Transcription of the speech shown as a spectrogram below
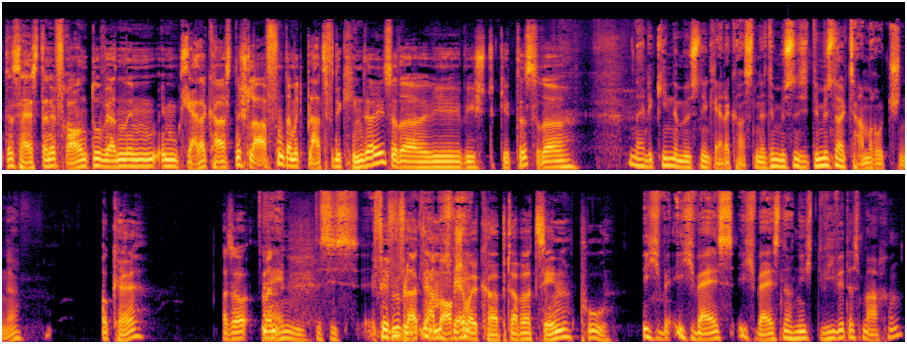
Das heißt, deine Frau und du werden im, im Kleiderkasten schlafen, damit Platz für die Kinder ist? Oder wie, wie geht das? Oder? Nein, die Kinder müssen in Kleiderkasten, ne? die müssen, die müssen halt zusammenrutschen. Ne? Okay. Also, man, Nein, das ist. Vier, fünf Leute haben wir auch schon mal gehabt, aber zehn, puh. Ich, ich weiß, ich weiß noch nicht, wie wir das machen.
